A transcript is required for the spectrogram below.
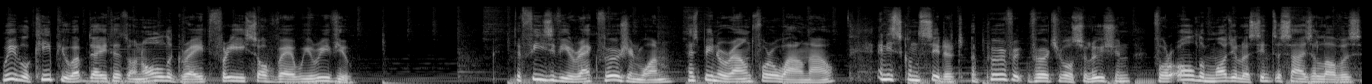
We will keep you updated on all the great free software we review. The VCV Rack version 1 has been around for a while now and is considered a perfect virtual solution for all the modular synthesizer lovers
